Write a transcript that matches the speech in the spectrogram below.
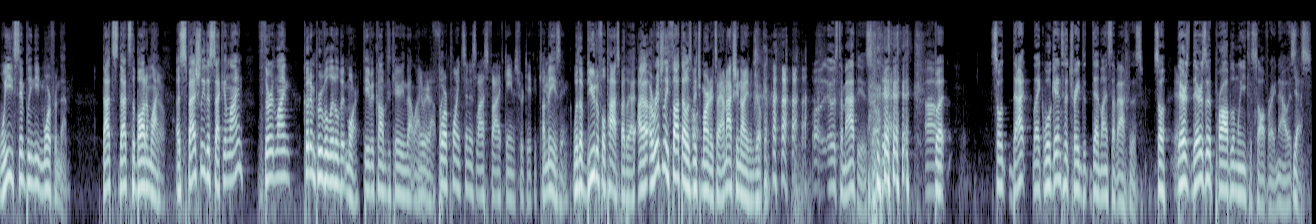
We simply need more from them. That's that's the bottom line. No. Especially the second line, third line could improve a little bit more. David Kampf is carrying that line There right now. Four points in his last five games for David Kampf. Amazing with a beautiful pass, by the way. I, I originally thought that was Mitch oh. Marner today. I'm actually not even joking, Well, it was to Matthews. So. but so that like we'll get into the trade deadline stuff after this. So there's there's a problem we need to solve right now. Is yes,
